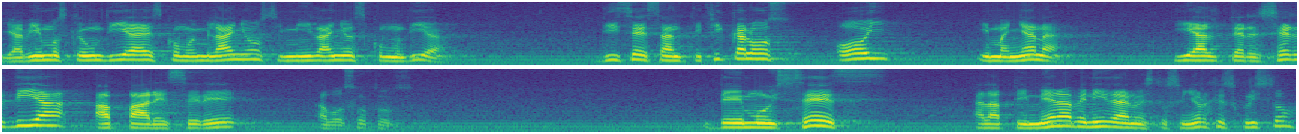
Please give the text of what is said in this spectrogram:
Ya vimos que un día es como mil años y mil años es como un día. Dice, santifícalos hoy y mañana, y al tercer día apareceré a vosotros. De Moisés a la primera venida de nuestro Señor Jesucristo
